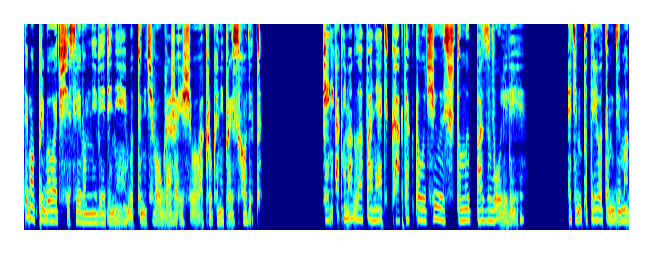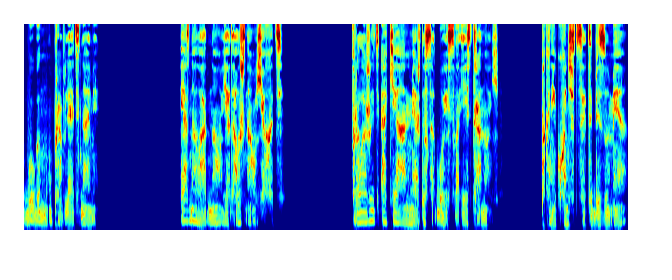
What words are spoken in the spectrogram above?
ты мог пребывать в счастливом неведении, будто ничего угрожающего вокруг и не происходит. Я никак не могла понять, как так получилось, что мы позволили этим патриотам-демагогам управлять нами. Я знала одно — я должна уехать. Проложить океан между собой и своей страной, пока не кончится это безумие.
